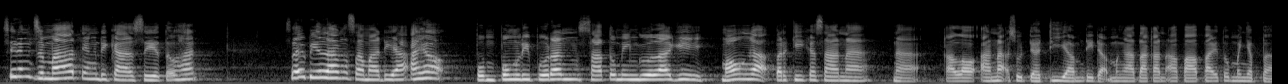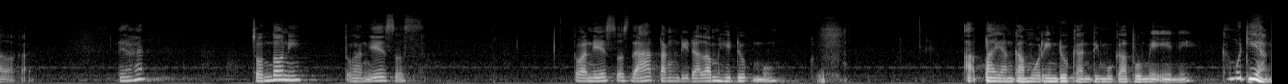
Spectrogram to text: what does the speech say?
Sidang jemaat yang dikasih Tuhan. Saya bilang sama dia, ayo pumpung liburan satu minggu lagi, mau nggak pergi ke sana? Nah, kalau anak sudah diam tidak mengatakan apa-apa itu menyebalkan. Ya kan? Contoh nih, Tuhan Yesus. Tuhan Yesus datang di dalam hidupmu. Apa yang kamu rindukan di muka bumi ini? Kamu diam.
